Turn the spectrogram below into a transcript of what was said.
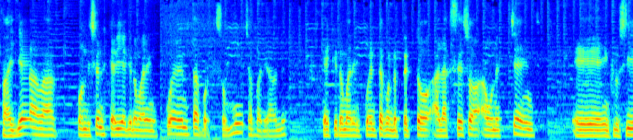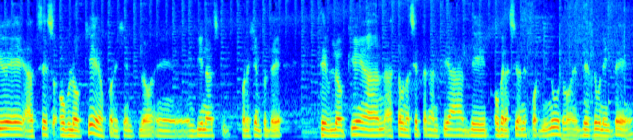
fallaba, condiciones que había que tomar en cuenta, porque son muchas variables que hay que tomar en cuenta con respecto al acceso a, un exchange, eh, inclusive acceso o bloqueos, por ejemplo, eh, en Binance, por ejemplo, te, te, bloquean hasta una cierta cantidad de operaciones por minuto eh, desde una IP.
